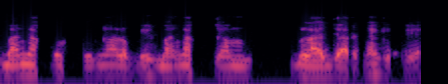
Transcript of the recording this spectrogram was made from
banyak waktunya lebih banyak jam belajarnya gitu ya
